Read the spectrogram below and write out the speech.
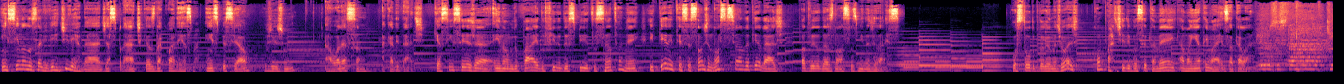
ensina-nos a viver de verdade as práticas da Quaresma, em especial o jejum, a oração, a caridade. Que assim seja, em nome do Pai, do Filho e do Espírito Santo. Amém. E pela intercessão de Nossa Senhora da Piedade, padroeira das nossas Minas Gerais. Gostou do programa de hoje? Compartilhe você também. Amanhã tem mais. Até lá. Deus está aqui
